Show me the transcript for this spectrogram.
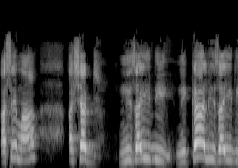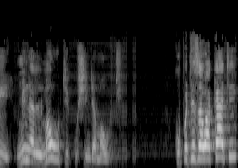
Asema ashad ni zaidi ni kali zaidi minal mauti kushinda mauti. Kupoteza wakati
